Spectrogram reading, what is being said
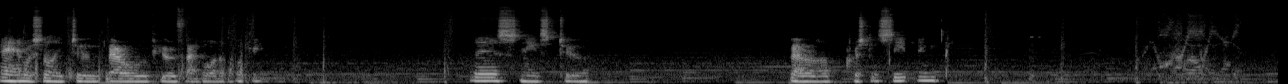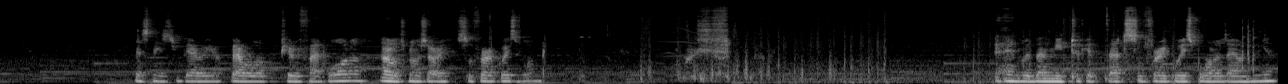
And we still need to barrel purified water. Okay. This needs to barrel of crystal seedling. This needs to bury a barrel of purified water. Oh, no, sorry, sulfuric wastewater. And we then need to get that sulfuric wastewater down here.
